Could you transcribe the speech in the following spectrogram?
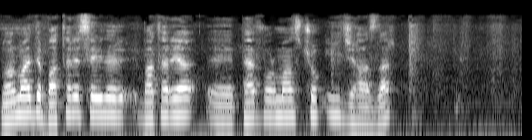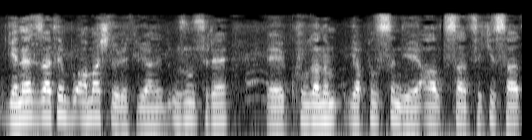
normalde batarya seviyeleri batarya e, performans çok iyi cihazlar. Genelde zaten bu amaçla üretiliyor. Yani uzun süre e, kullanım yapılsın diye 6 saat 8 saat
